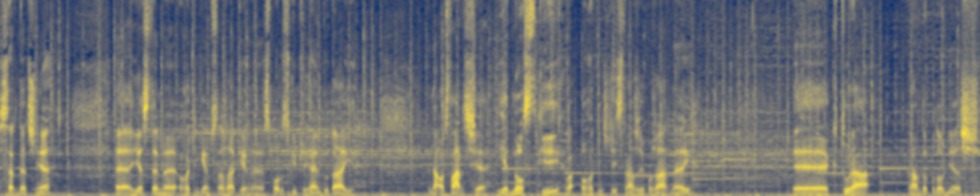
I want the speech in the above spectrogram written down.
serdecznie. E, Jestem e, ochotnikiem strażakiem e, z Polski. Przyjechałem tutaj na otwarcie jednostki Ochotniczej Straży Pożarnej, e, która prawdopodobnież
